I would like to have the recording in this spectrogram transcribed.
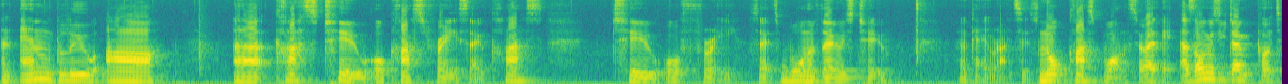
an M-GLU-R uh, class 2 or class 3. So class 2 or 3. So it's one of those two. Okay, right, so it's not class 1. So uh, as long as you don't put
